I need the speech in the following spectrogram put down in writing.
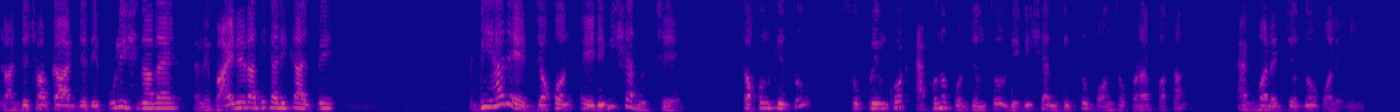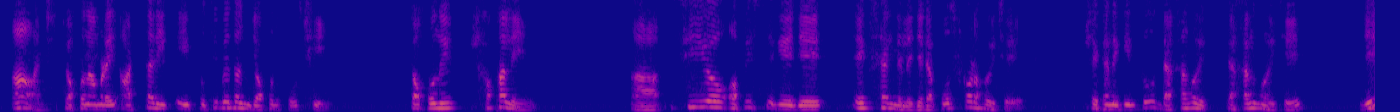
রাজ্য সরকার যদি পুলিশ না দেয়, তাহলে বাইরের আধিকারিক আসবে। বিহারের যখন এই রিভিশন হচ্ছে, তখন কিন্তু সুপ্রিম কোর্ট এখনও পর্যন্ত রিভিশন কিন্তু বন্ধ করার কথা একবারের জন্য বলেনি। আজ যখন আমরা এই আট তারিখ এই প্রতিবেদন যখন করছি তখন সকালে সিইও অফিস থেকে যে এক্স হ্যান্ডেলে যেটা পোস্ট করা হয়েছে, সেখানে কিন্তু দেখা হয়ে, দেখানো হয়েছে যে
